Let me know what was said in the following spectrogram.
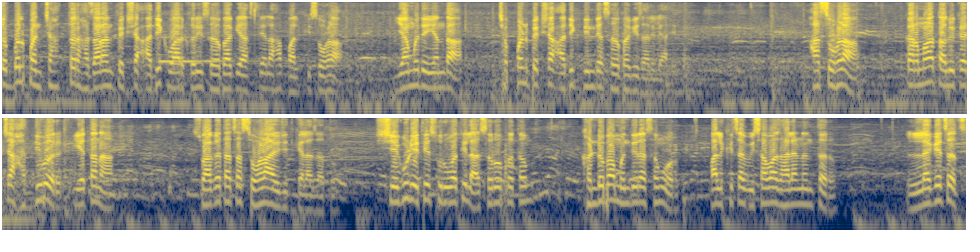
तब्बल पंच्याहत्तर हजारांपेक्षा अधिक वारकरी सहभागी असलेला हा पालखी सोहळा यामध्ये यंदा छप्पनपेक्षा अधिक दिंड्या सहभागी झालेल्या आहेत. हा सोहळा करमाळा तालुक्याच्या हद्दीवर येताना स्वागताचा सोहळा आयोजित केला जातो. शेगूड येथे सुरुवातीला सर्वप्रथम खंडोबा मंदिरासमोर पालखीचा विसावा झाल्यानंतर लगेचच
